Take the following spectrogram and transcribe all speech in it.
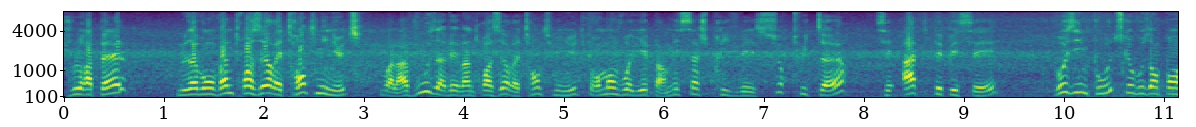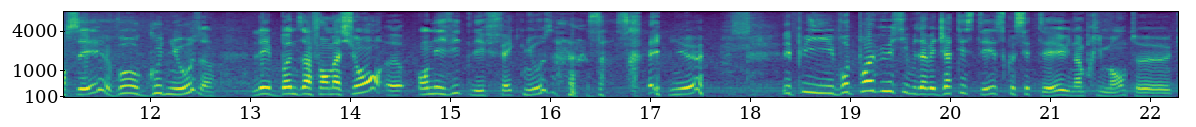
Je vous le rappelle, nous avons 23h30 minutes. Voilà, vous avez 23h30 minutes pour m'envoyer par message privé sur Twitter, c'est ppc, vos inputs, ce que vous en pensez, vos good news, les bonnes informations. Euh, on évite les fake news, ça serait mieux. Et puis votre point de vue, si vous avez déjà testé ce que c'était une imprimante 4D,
